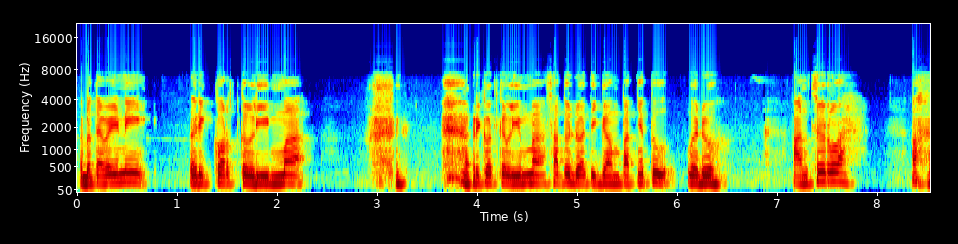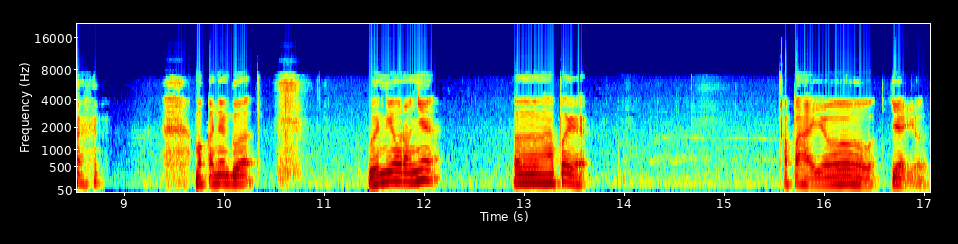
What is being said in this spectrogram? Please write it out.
BTW ini record kelima record kelima satu dua tiga empatnya tuh waduh hancur lah. Makanya gue gue ini orangnya uh, apa ya? Apa ayo ya yo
